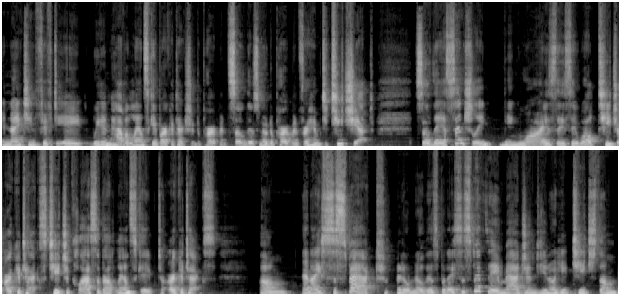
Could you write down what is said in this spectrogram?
in 1958, we didn't have a landscape architecture department. So there's no department for him to teach yet. So they essentially, being wise, they say, well, teach architects, teach a class about landscape to architects. Um, and I suspect, I don't know this, but I suspect they imagined, you know, he'd teach them,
